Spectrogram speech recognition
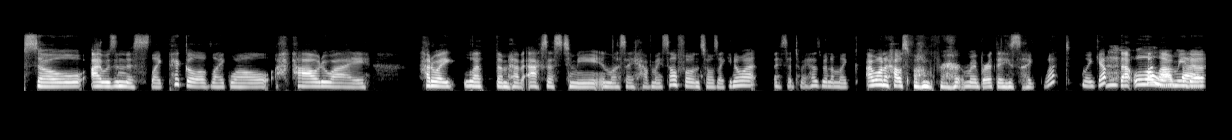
so I was in this like pickle of like, well, how do I how do I let them have access to me unless I have my cell phone? So I was like, you know what? I said to my husband, I'm like, I want a house phone for my birthday. He's like, what? I'm like, yep, that will allow me that. to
